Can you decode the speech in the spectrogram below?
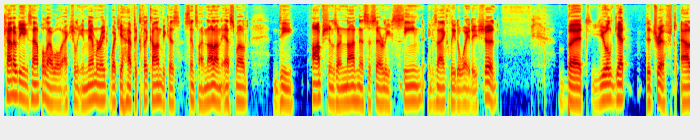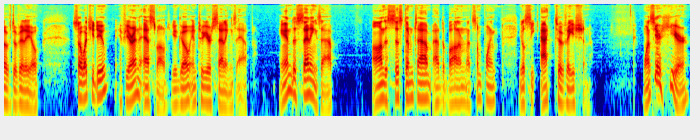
kind of the example. I will actually enumerate what you have to click on because since I'm not on S mode, the options are not necessarily seen exactly the way they should, but you'll get the drift out of the video. So what you do, if you're in S mode, you go into your settings app. In the settings app, on the system tab at the bottom at some point, you'll see activation. Once you're here,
